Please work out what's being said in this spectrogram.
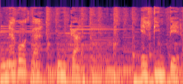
Una gota, un canto. El tintero.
